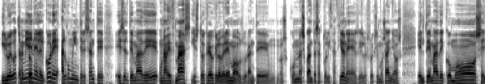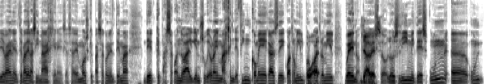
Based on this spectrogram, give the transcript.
Y luego también en el core, algo muy interesante es el tema de, una vez más, y esto creo que lo veremos durante con unas cuantas actualizaciones y en los próximos años, el tema de cómo se lleva en el tema de las imágenes. Ya sabemos qué pasa con el tema de qué pasa cuando alguien sube una imagen de 5 megas de 4000 por 4000. Bueno, ya todo esto, los límites, un, uh, un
